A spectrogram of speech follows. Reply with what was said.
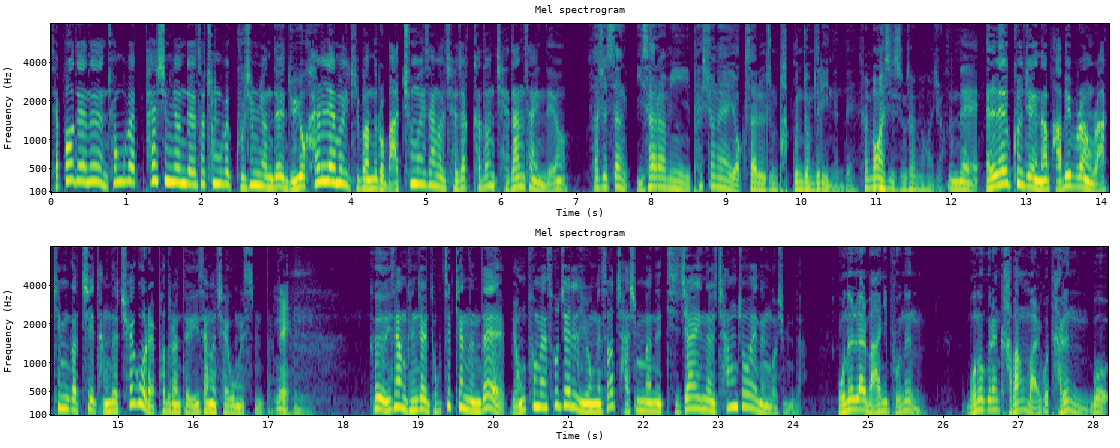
대퍼 댄은 1980년대에서 1990년대 뉴욕 할렘을 기반으로 맞춤 의상을 제작하던 재단사인데요. 사실상 이 사람이 패션의 역사를 좀 바꾼 점들이 있는데 설명할 수 있으면 설명하죠. 네, LL 쿨제이나 바비 브라운, 라킴 같이 당대 최고 래퍼들한테 의상을 제공했습니다. 네. 그 의상 굉장히 독특했는데 명품의 소재를 이용해서 자신만의 디자인을 창조해낸 것입니다. 오늘날 많이 보는 모노그램 가방 말고 다른 뭐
